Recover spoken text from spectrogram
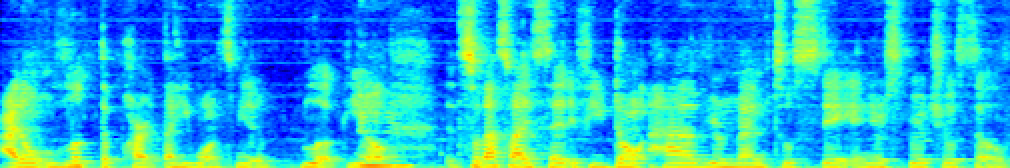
I don't look the part that he wants me to look? You know." Mm-hmm. so that's why I said if you don't have your mental state and your spiritual self,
